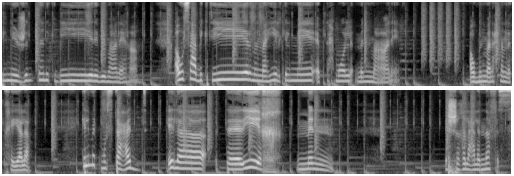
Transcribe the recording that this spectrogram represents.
كلمة جدا كبيرة بمعناها. أوسع بكتير من ما هي الكلمة بتحمل من معاني أو من ما نحن بنتخيلها. كلمة مستعد إلى تاريخ من الشغل على النفس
